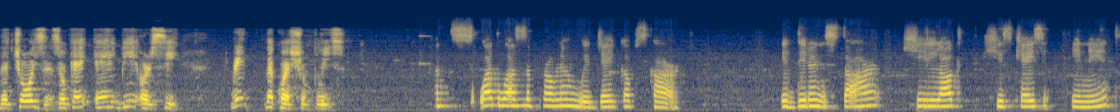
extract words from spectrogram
the choices. Okay, A, B, or C. Read the question, please. What's, what was the problem with Jacob's car? It didn't start. He locked his case in it.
